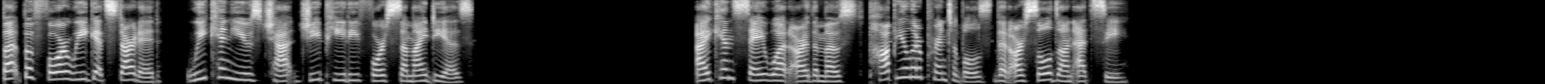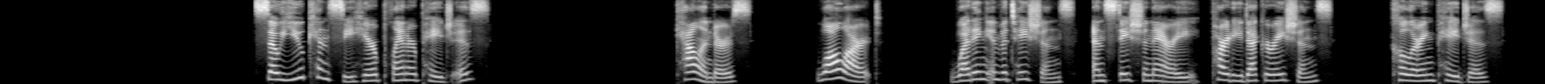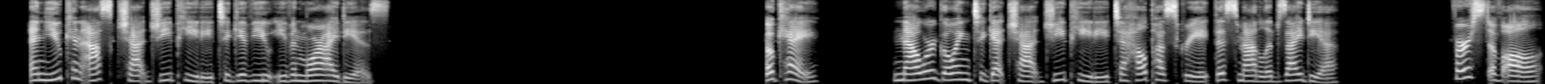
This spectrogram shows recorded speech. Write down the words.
But before we get started, we can use ChatGPT for some ideas. I can say what are the most popular printables that are sold on Etsy. So you can see here planner pages, calendars, wall art, wedding invitations, and stationery, party decorations, coloring pages. And you can ask ChatGPT to give you even more ideas. Okay. Now we're going to get ChatGPT to help us create this Mad Libs idea. First of all,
